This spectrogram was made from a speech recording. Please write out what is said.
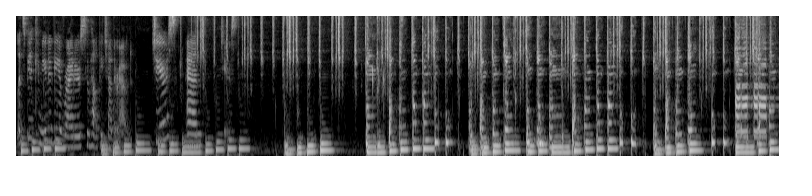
let's be a community of writers who help each other out. Cheers and cheers! Thank you.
